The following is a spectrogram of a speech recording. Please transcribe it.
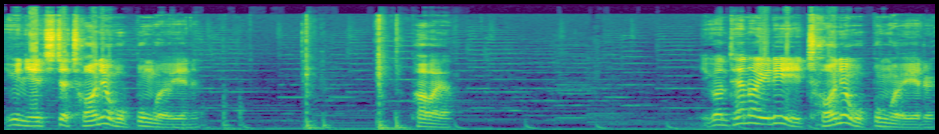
이건 얘 진짜 전혀 못 본 거예요 얘는. 봐봐요. 이건 테너 1이 전혀 못 본 거예요 얘를.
